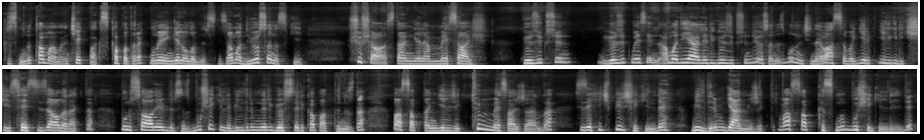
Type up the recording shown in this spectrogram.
kısmını tamamen checkbox kapatarak buna engel olabilirsiniz. Ama diyorsanız ki şu şahıstan gelen mesaj gözüksün, gözükmesin ama diğerleri gözüksün diyorsanız bunun için de WhatsApp'a girip ilgili kişiyi sessize alarak da bunu sağlayabilirsiniz. Bu şekilde bildirimleri gösteri kapattığınızda WhatsApp'tan gelecek tüm mesajlarda size hiçbir şekilde bildirim gelmeyecektir. WhatsApp kısmı bu şekildeydi.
